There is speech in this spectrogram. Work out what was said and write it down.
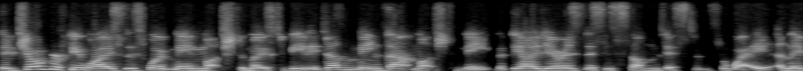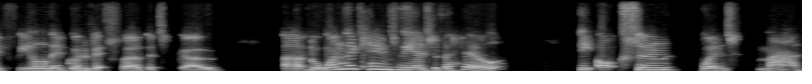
So geography-wise, this won't mean much to most of you. It doesn't mean that much to me, but the idea is this is some distance away, and they feel they've got a bit further to go. Uh, but when they came to the edge of the hill, the oxen went mad.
